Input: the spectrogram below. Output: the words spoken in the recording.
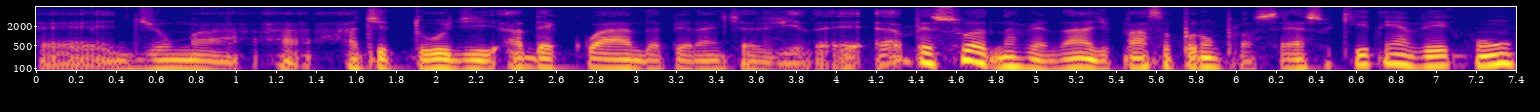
eh, de uma a- atitude adequada perante a vida. É, a pessoa, na verdade, passa por um processo que tem a ver com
